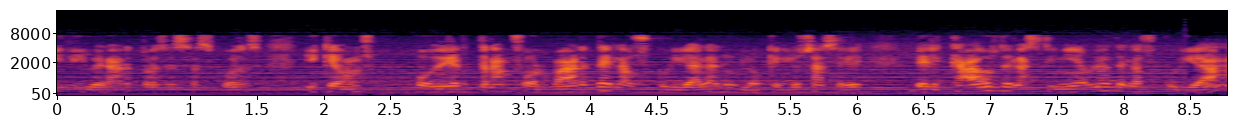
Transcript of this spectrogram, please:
y liberar todas estas cosas y que vamos a poder transformar de la oscuridad a la luz, lo que Dios hace del caos, de las tinieblas, de la oscuridad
